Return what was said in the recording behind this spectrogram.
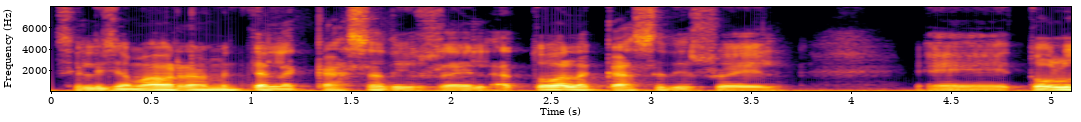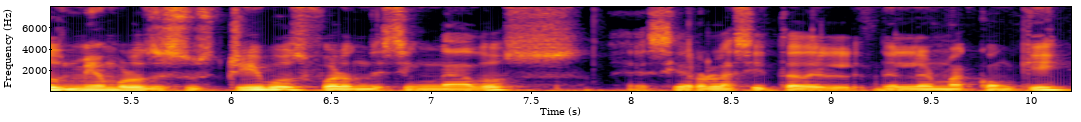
se les llamaba realmente a la casa de Israel, a toda la casa de Israel. Eh, todos los miembros de sus tribus fueron designados, eh, cierro la cita del, del Lerma Conqui,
